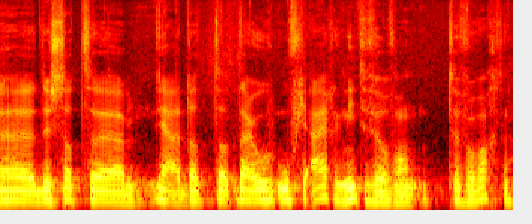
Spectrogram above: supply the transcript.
Uh, dus dat, uh, ja, dat, dat, daar hoef je eigenlijk niet te veel van te verwachten.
